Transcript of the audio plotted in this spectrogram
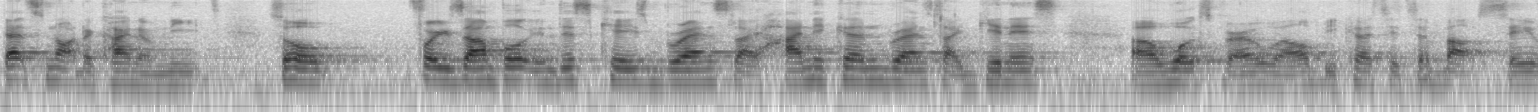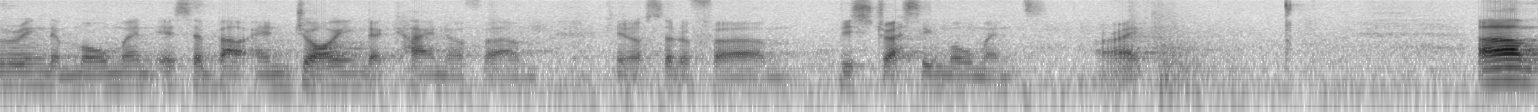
That's not the kind of need. So, for example, in this case, brands like Heineken, brands like Guinness uh, works very well because it's about savoring the moment. It's about enjoying the kind of um, you know sort of um, distressing moments. All right. Um,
